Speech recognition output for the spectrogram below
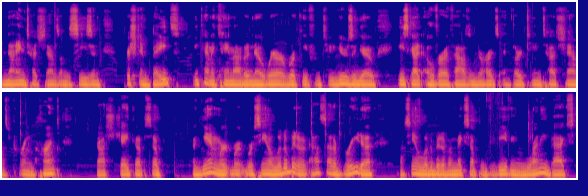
nine touchdowns on the season. Christian Bates, he kind of came out of nowhere, a rookie from two years ago. He's got over a thousand yards and 13 touchdowns. Kareem Hunt, Josh Jacobs. So again, we're, we're, we're seeing a little bit of outside of Breida. I'm seeing a little bit of a mix up of even running backs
